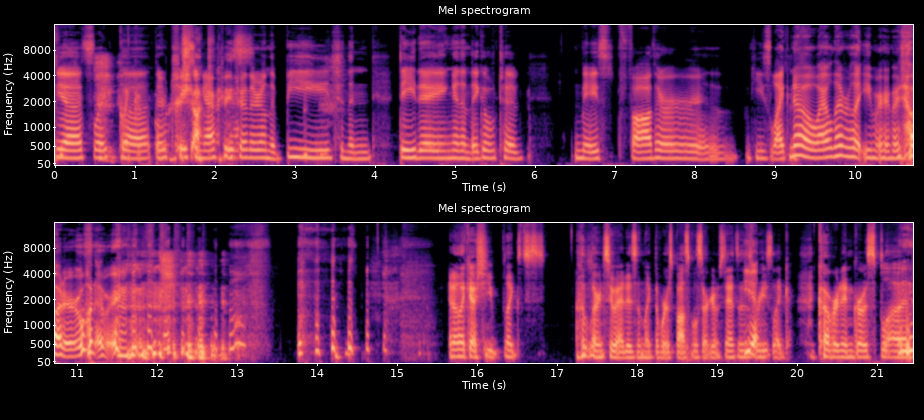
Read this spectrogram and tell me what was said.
Yeah, it's like, Like, uh, they're chasing shocked after each other on the beach and then dating, and then they go to May's father, and he's like, No, I'll never let you marry my daughter, or whatever. And I like how she like learns who Ed is in like the worst possible circumstances, Yeah. where he's like covered in gross blood,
